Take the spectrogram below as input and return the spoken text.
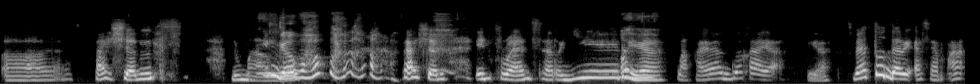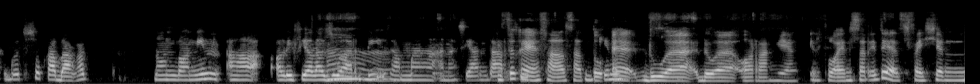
uh, fashion, lu malu, Enggak apa-apa. fashion influencer gitu. Oh iya. Makanya gue kayak ya sebenarnya tuh dari SMA gue tuh suka banget nontonin uh, Olivia Lazuardi Ah. sama Anasiantar Itu kayak salah satu Mungkin- eh dua dua orang yang influencer itu ya fashion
